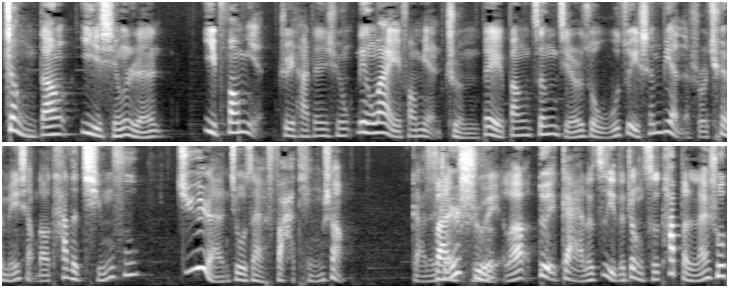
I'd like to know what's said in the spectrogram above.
正当一行人一方面追查真凶，另外一方面准备帮曾杰儿做无罪申辩的时候，却没想到他的情夫居然就在法庭上改了反水了，对，改了自己的证词。他本来说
